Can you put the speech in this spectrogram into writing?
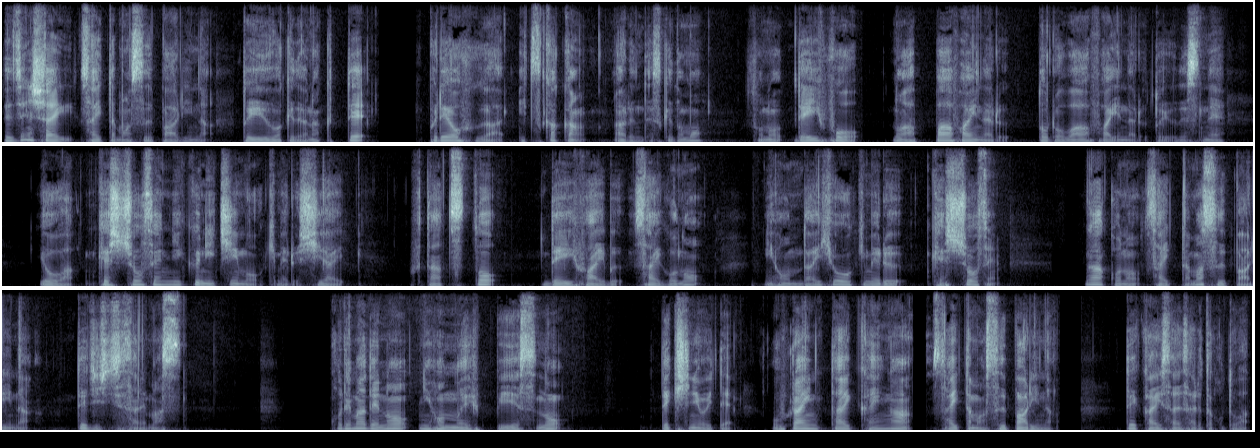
で前試合埼玉スーパーアリーナというわけではなくて、プレイオフが5日間あるんですけども、その Day4 のアッパーファイナルとロワーファイナルというですね、要は決勝戦に行く2チームを決める試合2つと Day5 最後の日本代表を決める決勝戦がこの埼玉スーパーアリーナで実施されます。これまでの日本の FPS の歴史においてオフライン大会が埼玉スーパーアリーナで開催されたことは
